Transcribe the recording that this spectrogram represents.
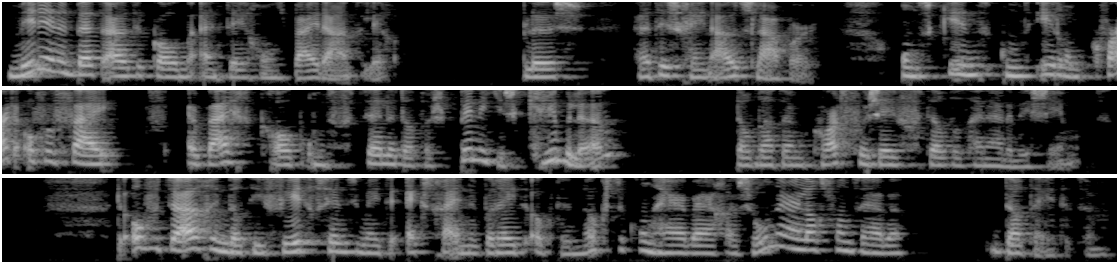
midden in het bed uit te komen en tegen ons beiden aan te liggen. Plus, het is geen uitslaper. Ons kind komt eerder om kwart over vijf erbij gekropen om te vertellen dat er spinnetjes kriebelen, dan dat hij om kwart voor zeven vertelt dat hij naar de wc moet. De overtuiging dat hij 40 centimeter extra in de breedte ook de nokste kon herbergen zonder er last van te hebben, dat deed het hem.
